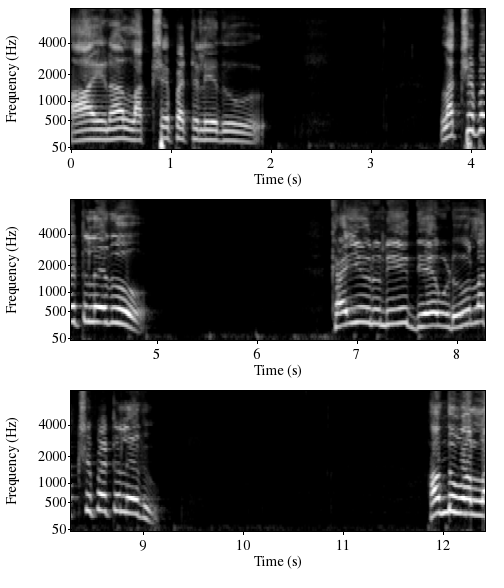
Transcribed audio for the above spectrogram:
ఆయన లక్ష్య పెట్టలేదు. లక్ష్య పెట్టలేదు. కయ్యూనుని దేవుడు లక్ష్య పెట్టలేదు. అందువల్ల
